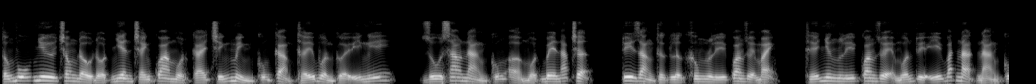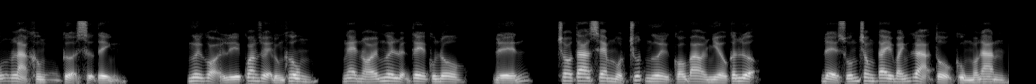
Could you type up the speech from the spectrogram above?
Tống Vũ như trong đầu đột nhiên tránh qua một cái chính mình cũng cảm thấy buồn cười ý nghĩ, dù sao nàng cũng ở một bên áp trận, tuy rằng thực lực không Lý Quang Duệ mạnh, thế nhưng Lý Quang Duệ muốn tùy ý bắt nạt nàng cũng là không cửa sự tình. Ngươi gọi Lý Quang Duệ đúng không? Nghe nói ngươi luyện tê cung đô, đến, cho ta xem một chút ngươi có bao nhiêu cân lượng. Để xuống trong tay bánh gà tổ cùng món ăn,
